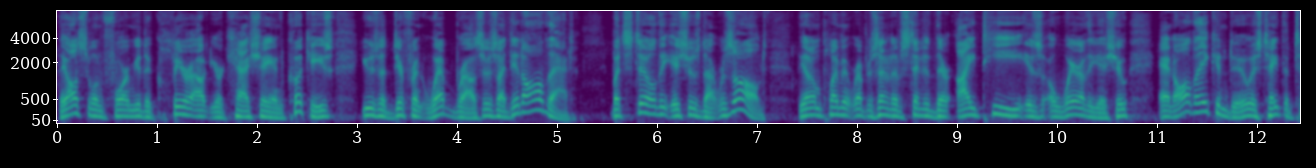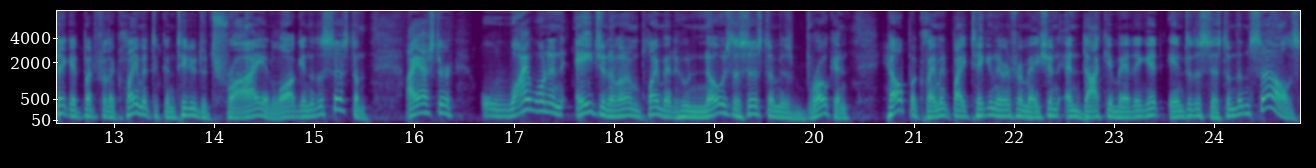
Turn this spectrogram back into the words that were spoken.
They also inform you to clear out your cache and cookies, use a different web browsers. I did all that. But still, the issue is not resolved. The unemployment representative stated their IT is aware of the issue, and all they can do is take the ticket, but for the claimant to continue to try and log into the system. I asked her, why won't an agent of unemployment who knows the system is broken help a claimant by taking their information and documenting it into the system themselves?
